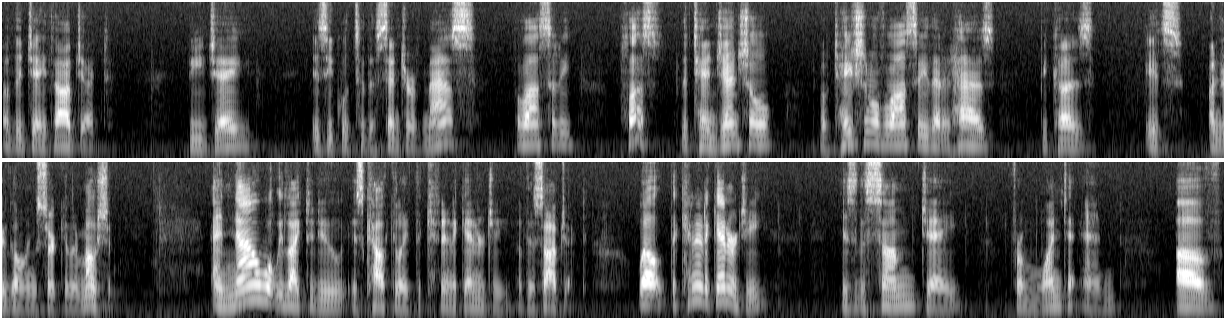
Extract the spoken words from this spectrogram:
of the jth object. Vj is equal to the center of mass velocity plus the tangential rotational velocity that it has because it's undergoing circular motion. And now what we'd like to do is calculate the kinetic energy of this object. Well, the kinetic energy is the sum j from 1 to n of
